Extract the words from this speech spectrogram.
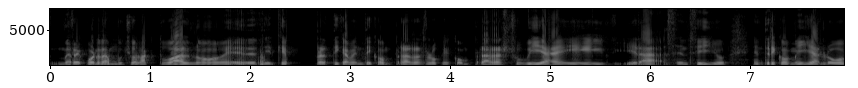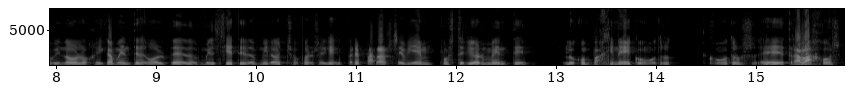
me recuerda mucho al actual, ¿no? Es decir, que prácticamente compraras lo que compraras subía y, era sencillo, entre comillas. Luego vino lógicamente el golpe de 2007 y 2008, por eso hay que prepararse bien. Posteriormente lo compaginé con otros con otros eh, trabajos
